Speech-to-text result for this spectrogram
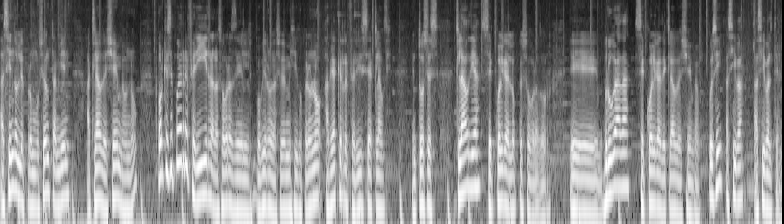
haciéndole promoción también a Claudia Sheinbaum, ¿no? Porque se puede referir a las obras del gobierno de la Ciudad de México, pero no, había que referirse a Claudia. Entonces, Claudia se cuelga de López Obrador. Eh, Brugada se cuelga de Claudia Sheinbaum. Pues sí, así va, así va el tema.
